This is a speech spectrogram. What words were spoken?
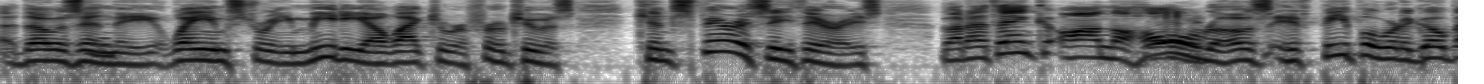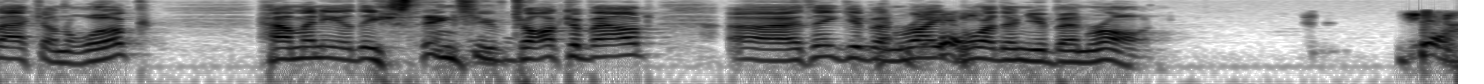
uh, those in the lamestream media like to refer to as conspiracy theories. But I think on the whole, Rose, if people were to go back and look how many of these things you've talked about, uh, I think you've been right more than you've been wrong. Yeah,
